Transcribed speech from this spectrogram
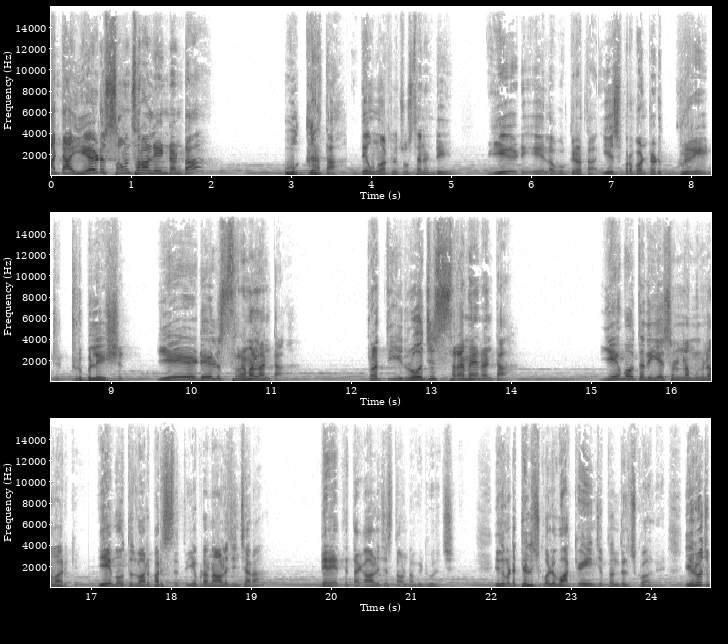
అంటే ఆ ఏడు సంవత్సరాలు ఏంటంట? ఉగ్రత. దేవుని అక్కడ చూస్తానండి. ఏడు ఏళ్ళ ఉగ్రత. యేసుప్రభు అంటాడు గ్రేట్ ట్రిబులేషన్ ఏడేళ్ళు శ్రమలంట. ప్రతిరోజు శ్రమేనంట. ఏమవుతుంది యేసును నమ్ముకున్న వారికి? ఏమవుతుంది వారి పరిస్థితి? ఎప్పుడన్నా ఆలోచించారా? నేనైతే తెగ ఆలోచిస్తూ ఉంటాను వీటి గురించి. ఎందుకంటే తెలుసుకోవాలి వాక్యం ఏం చెప్తాను తెలుసుకోవాలి. ఈరోజు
